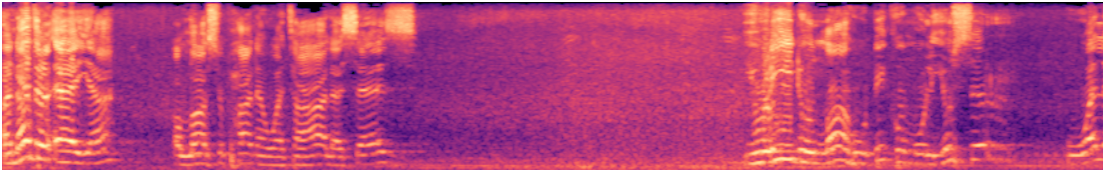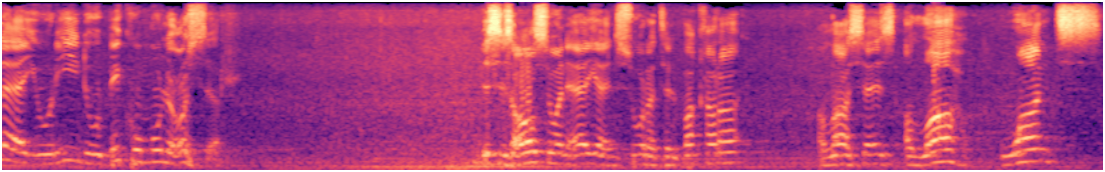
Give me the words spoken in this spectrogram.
Another ayah Allah subhanahu wa ta'ala says, يريد الله بكم اليسر ولا يريد بكم العسر This is also an ayah in Surah Al-Baqarah. Allah says, Allah wants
